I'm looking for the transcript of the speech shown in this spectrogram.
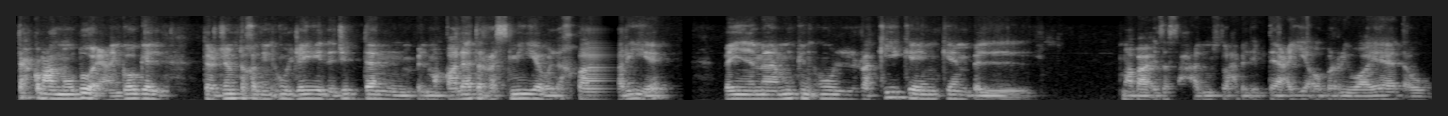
تحكم على الموضوع. يعني جوجل ترجمته خلينا نقول جيدة جدا بالمقالات الرسمية والإخبارية بينما ممكن نقول ركيكة يمكن بال ما بعرف إذا صح المصطلح بالإبداعية أو بالروايات أو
